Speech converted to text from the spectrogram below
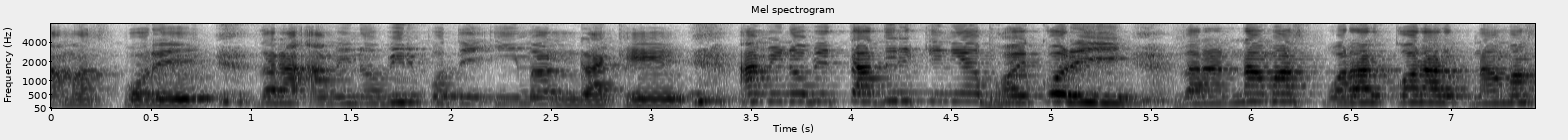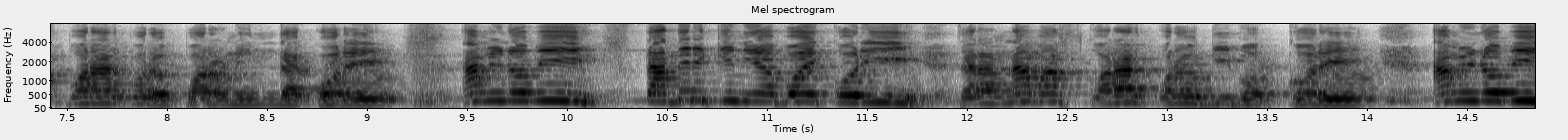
নামাজ পড়ে, যারা আমি নবীর প্রতি ঈমান রাখে, আমি নবী তাদেরকে নিয়ে ভয় করি। যারা নামাজ পড়ার করার, নামাজ পড়ার পরে পরনিন্দা করে, আমি নবী তাদেরকে নিয়ে ভয় করি। যারা নামাজ করার পরেও গিবত করে, আমি নবী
